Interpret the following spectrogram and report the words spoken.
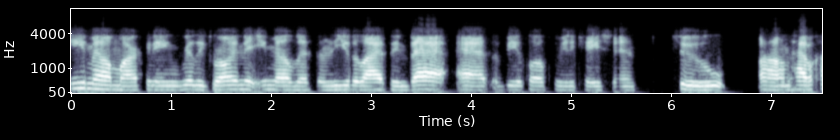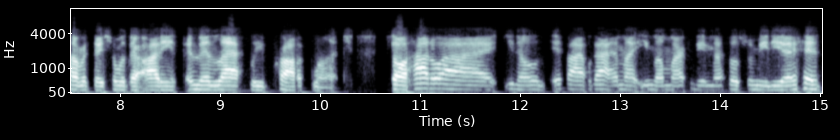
Email marketing, really growing their email list and utilizing that as a vehicle of communication to um, have a conversation with their audience. And then lastly, product launch. So how do I, you know, if I've gotten my email marketing, my social media, and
